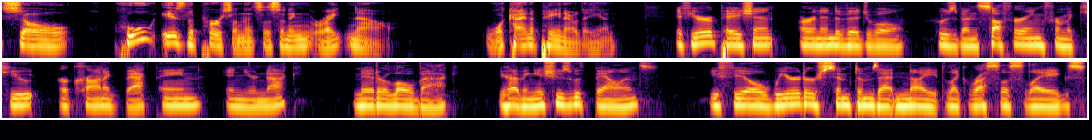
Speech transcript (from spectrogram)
so who is the person that's listening right now? What kind of pain are they in? If you're a patient or an individual who's been suffering from acute or chronic back pain in your neck, mid or low back, you're having issues with balance, you feel weirder symptoms at night like restless legs,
